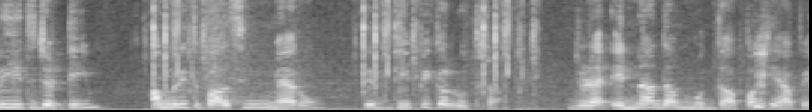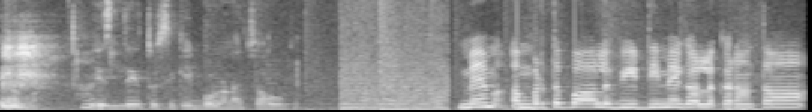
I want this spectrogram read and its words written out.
ਪ੍ਰੀਤ ਜੱਟੀ ਅੰਮ੍ਰਿਤਪਾਲ ਸਿੰਘ ਮਹਿਰੋਂ ਤੇ ਦੀਪਿਕਾ ਲੂਥਰਾ ਜਿਹੜਾ ਇਹਨਾਂ ਦਾ ਮੁੱਦਾ ਭਖਿਆ ਪਿਆ ਵਾ। ਇਸ ਤੇ ਤੁਸੀਂ ਕੀ ਬੋਲਣਾ ਚਾਹੋਗੇ? ਮੈਮ ਅੰਮ੍ਰਿਤਪਾਲ ਵੀਰ ਦੀ ਮੈਂ ਗੱਲ ਕਰਾਂ ਤਾਂ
